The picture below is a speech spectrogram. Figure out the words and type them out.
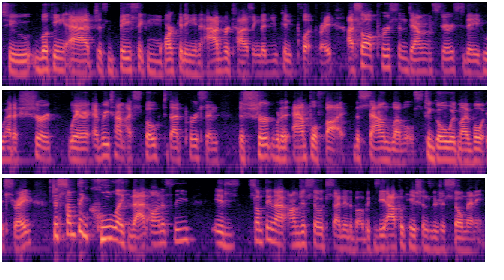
to looking at just basic marketing and advertising that you can put, right? I saw a person downstairs today who had a shirt where every time I spoke to that person, the shirt would amplify the sound levels to go with my voice, right? Just something cool like that, honestly, is something that I'm just so excited about because the applications are just so many.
